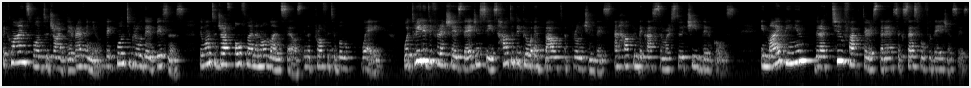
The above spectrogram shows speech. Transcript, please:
The clients want to drive their revenue. They want to grow their business. They want to drive offline and online sales in a profitable way. What really differentiates the agency is how do they go about approaching this and helping the customers to achieve their goals. In my opinion, there are two factors that are successful for the agencies.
